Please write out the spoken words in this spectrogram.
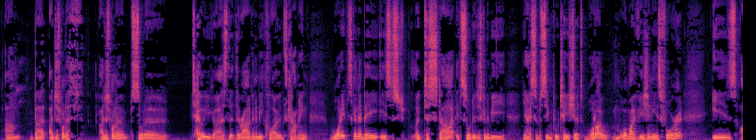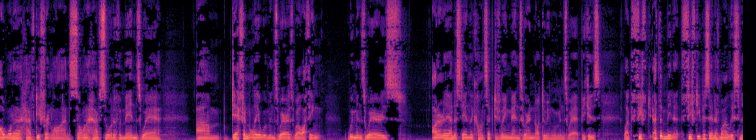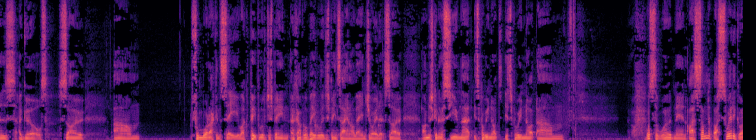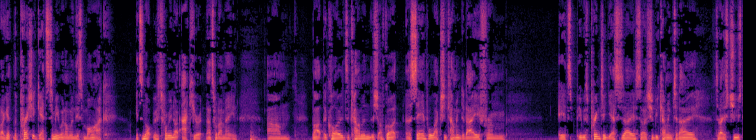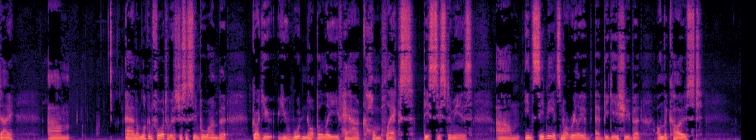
Um, but I just want to, th- I just want to sort of tell you guys that there are going to be clothes coming. What it's going to be is like to start, it's sort of just going to be you know some simple t-shirts. What I what my vision is for it is I want to have different lines. So I want to have sort of a menswear, um, definitely a women's wear as well. I think women's wear is I don't really understand the concept of doing menswear and not doing women's wear because like 50 at the minute 50% of my listeners are girls so um, from what I can see, like people have just been a couple of people have just been saying, oh, they enjoyed it. So I'm just going to assume that it's probably not. It's probably not. Um, what's the word, man? I some. I swear to God, I get the pressure gets to me when I'm in this mic. It's not. It's probably not accurate. That's what I mean. Um, but the clothes are coming. I've got a sample actually coming today from. It's it was printed yesterday, so it should be coming today. Today's Tuesday. Um, and I'm looking forward to it. It's just a simple one, but God, you you would not believe how complex this system is. Um, in Sydney, it's not really a, a, big issue, but on the coast,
